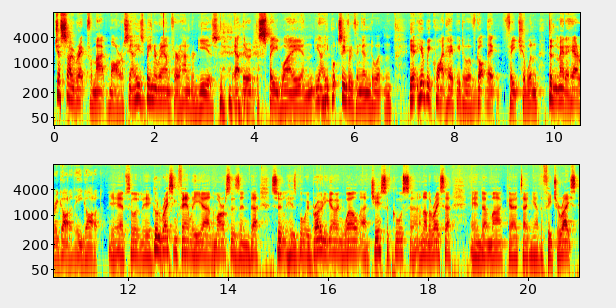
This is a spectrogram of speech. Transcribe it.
just so wrapped for Mark Morris. You know, he's been around for a hundred years out there at the Speedway, and you know he puts everything into it, and yeah, he'll be quite happy to have got that feature win. Didn't matter how he got it, he got it. Yeah, absolutely. A good racing family, uh, the Morrises, and uh, certainly his boy Brody going well. Uh, Jess, of course, uh, another racer, and uh, Mark uh, taking out the feature race.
